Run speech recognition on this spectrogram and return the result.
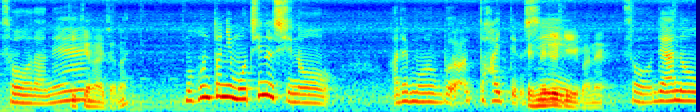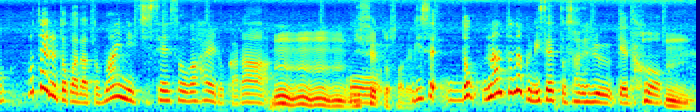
いけないじゃない、もう本当に持ち主のあれもブーッと入ってるし。エネルギーがね。そう。であのホテルとかだと毎日清掃が入るから、リセットされる。リセどなんとなくリセットされるけど、うん。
